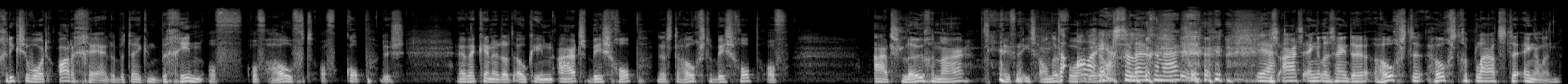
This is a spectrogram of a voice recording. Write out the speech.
Griekse woord arche. Dat betekent begin of, of hoofd of kop. Dus hè, wij kennen dat ook in aartsbisschop. Dat is de hoogste bisschop. Of aartsleugenaar. Even een iets ander De voorbeeld. allerergste leugenaar. ja. Dus aartsengelen zijn de hoogste, hoogst geplaatste engelen.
